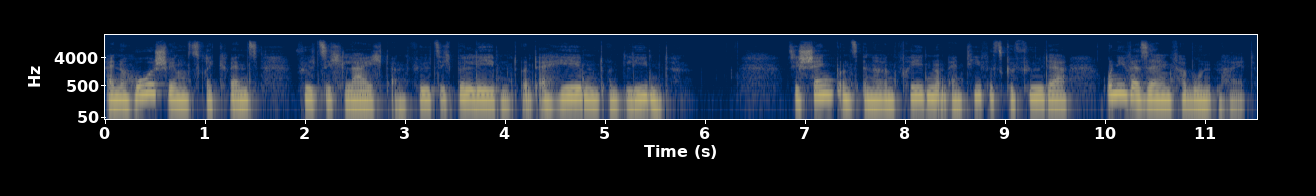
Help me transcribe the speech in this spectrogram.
Eine hohe Schwingungsfrequenz fühlt sich leicht an, fühlt sich belebend und erhebend und liebend an. Sie schenkt uns inneren Frieden und ein tiefes Gefühl der universellen Verbundenheit.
